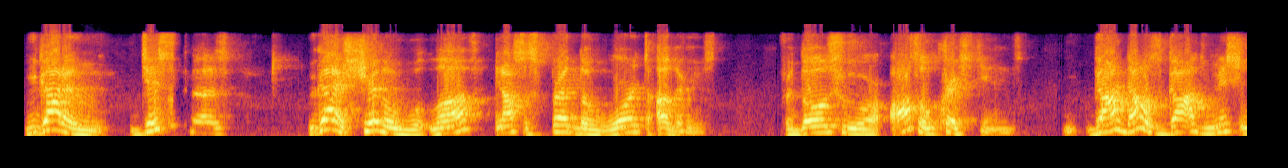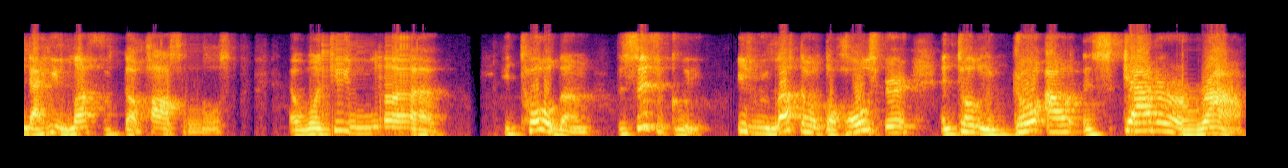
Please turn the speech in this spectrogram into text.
You gotta just because we gotta share the love and also spread the word to others. For those who are also Christians, God that was God's mission that He left with the apostles. And when He left, He told them specifically, He left them with the Holy Spirit and told them to go out and scatter around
